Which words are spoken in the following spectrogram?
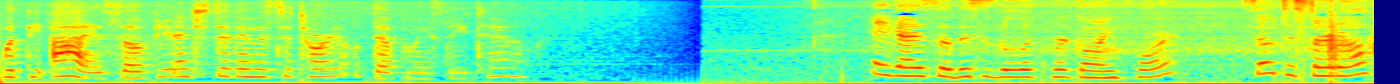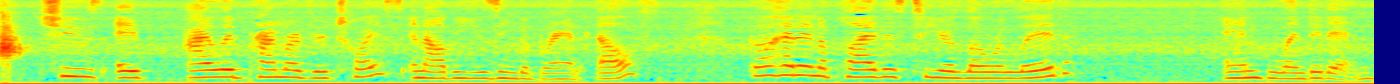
with the eyes. So if you're interested in this tutorial, definitely stay tuned. Hey guys, so this is the look we're going for. So to start off, choose a eyelid primer of your choice and I'll be using the brand e.l.f. Go ahead and apply this to your lower lid and blend it in.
